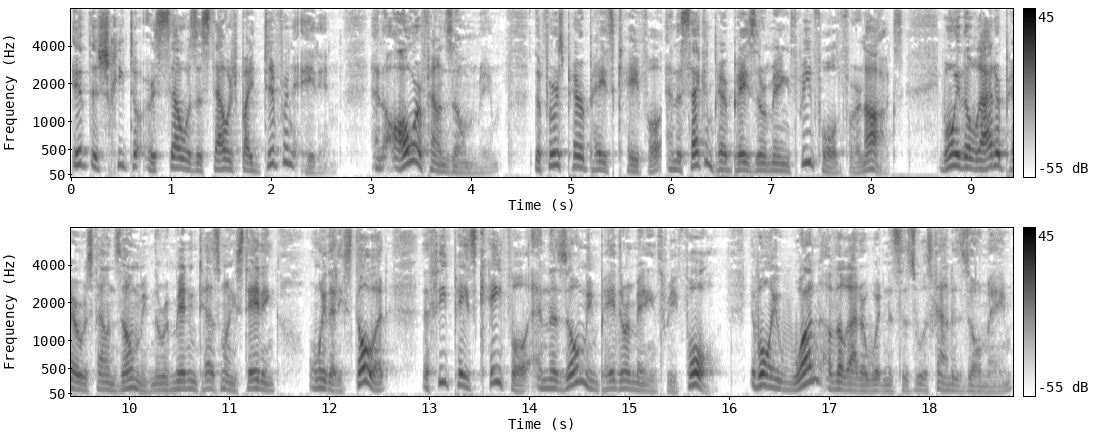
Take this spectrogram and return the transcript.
If the shechita or sale was established by different aiding, and all were found zomim, the first pair pays kefil, and the second pair pays the remaining threefold for an ox. If only the latter pair was found zomim, the remaining testimony stating only that he stole it, the thief pays kefil, and the zomim pay the remaining threefold. If only one of the latter witnesses was found as Zomim,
